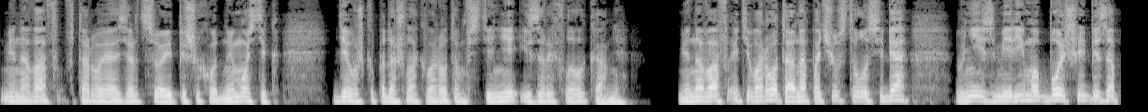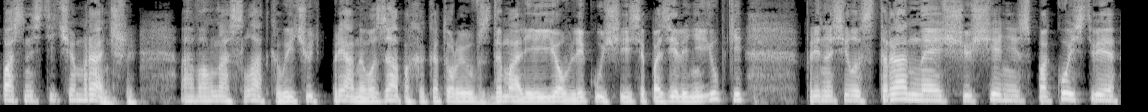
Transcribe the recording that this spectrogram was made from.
Миновав второе озерцо и пешеходный мостик, девушка подошла к воротам в стене из рыхлого камня. Миновав эти ворота, она почувствовала себя в неизмеримо большей безопасности, чем раньше, а волна сладкого и чуть пряного запаха, которую вздымали ее влекущиеся по зелени юбки, приносила странное ощущение спокойствия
